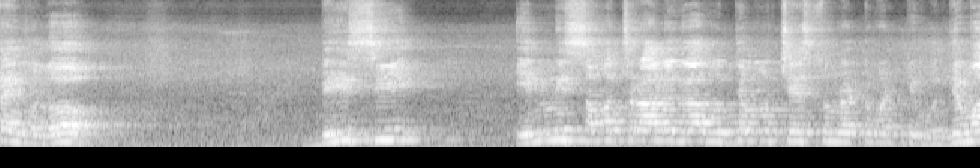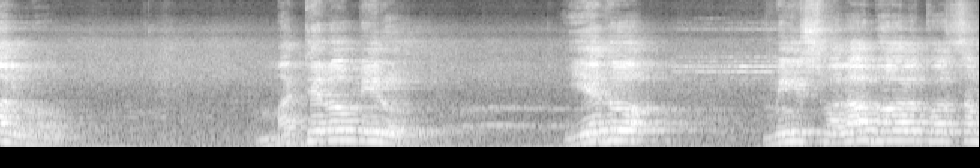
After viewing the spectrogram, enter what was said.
టైంలో బీసీ ఇన్ని సంవత్సరాలుగా ఉద్యమం చేస్తున్నటువంటి ఉద్యమాలను మధ్యలో మీరు ఏదో మీ స్వలాభాల కోసం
